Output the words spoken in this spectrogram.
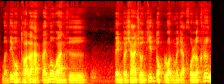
เหมือนที่ผมถอดรหัสไปเมื่อวานคือ เป็นประชาชนที่ตกหล่นมาจากคนละครึ่ง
